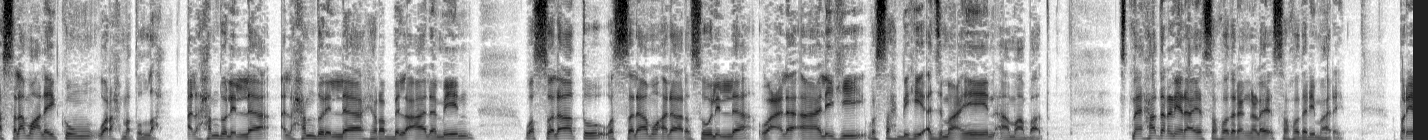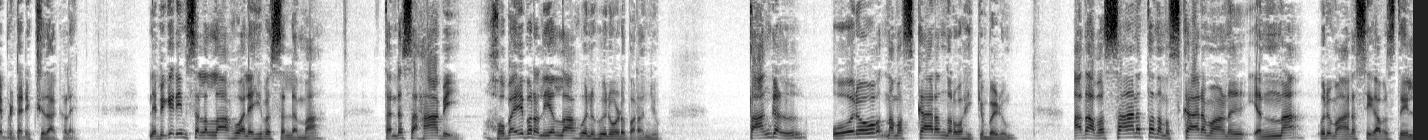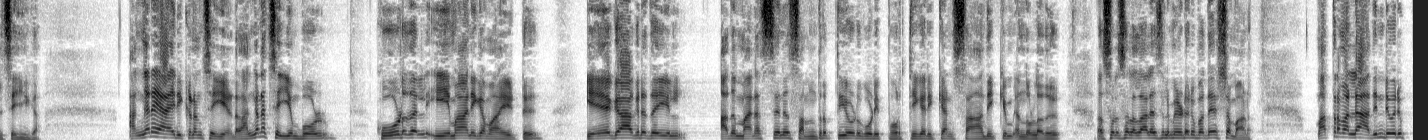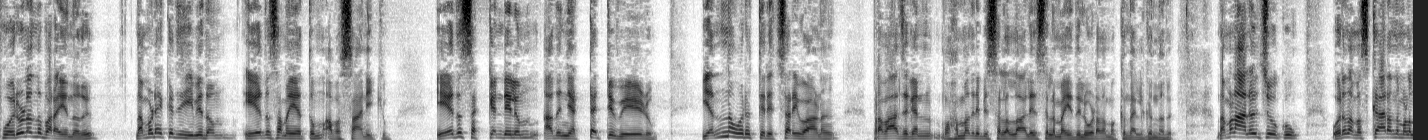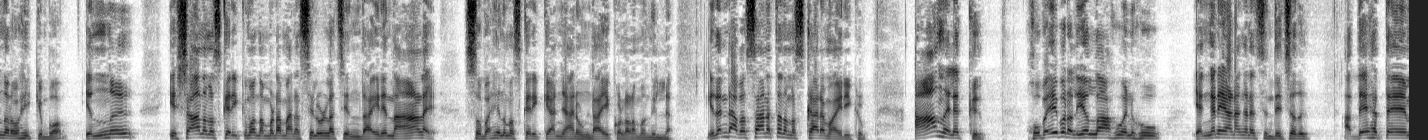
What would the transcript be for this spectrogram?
അസ്സാം വലൈക്കും വറഹമത്തുള്ള. അലഹമുല്ല അലഹമുല്ലാഹി റബ്ബിൽ ആലമീൻ. വസ്സലാത്തു വസ്സലാമു അല റസൂലില്ല വഅല ആലിഹി വസഹ്ബിഹി അജ്മഈൻ. അമാബാദ് സ്നേഹാദരണീയരായ സഹോദരങ്ങളെ സഹോദരിമാരെ പ്രിയപ്പെട്ട രക്ഷിതാക്കളെ നബി കരീം സല്ലല്ലാഹു അലഹി വസല്ലമ്മ തന്റെ സഹാബി ഹുബൈബ് റളിയല്ലാഹു അനുഹുവിനോട് പറഞ്ഞു താങ്കൾ ഓരോ നമസ്കാരം നിർവഹിക്കുമ്പോഴും അത് അവസാനത്തെ നമസ്കാരമാണ് എന്ന ഒരു മാനസികാവസ്ഥയിൽ ചെയ്യുക. അങ്ങനെ ആയിരിക്കണം ചെയ്യേണ്ടത്. അങ്ങനെ ചെയ്യുമ്പോൾ കൂടുതൽ ഈമാനികമായിട്ട് ഏകാഗ്രതയിൽ അത് മനസ്സിന് സംതൃപ്തിയോടുകൂടി പൂർത്തീകരിക്കാൻ സാധിക്കും എന്നുള്ളത് റസൂൽ സല്ലാ അലൈഹി സ്വലമയുടെ ഒരു ഉപദേശമാണ്. മാത്രമല്ല അതിന്റെ ഒരു പൊരുളെന്ന് പറയുന്നത് നമ്മുടെയൊക്കെ ജീവിതം ഏത് സമയത്തും അവസാനിക്കും. ഏത് സെക്കൻഡിലും അത് ഞെട്ടറ്റ് വീഴും എന്ന ഒരു തിരിച്ചറിവാണ് പ്രവാചകൻ മുഹമ്മദ് നബി സല്ലാ അലൈഹി സ്വലമ ഇതിലൂടെ നമുക്ക് നൽകുന്നത്. നമ്മൾ ആലോചിച്ച് നോക്കൂ ഒരു നമസ്കാരം നമ്മൾ നിർവഹിക്കുമ്പോൾ ഇന്ന് ഇഷ നമസ്കരിക്കുമ്പോൾ നമ്മുടെ മനസ്സിലുള്ള ചിന്ത ഇനി നാളെ സുബഹി നമസ്കരിക്കാൻ ഞാൻ ഉണ്ടായിക്കൊള്ളണമെന്നില്ല. ഇതെന്റെ അവസാനത്തെ നമസ്കാരമായിരിക്കും. ആ നിലയ്ക്ക് ഹുബൈബ് അലി അള്ളാഹു അൻഹു എങ്ങനെയാണ് അങ്ങനെ ചിന്തിച്ചത്? അദ്ദേഹത്തെ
